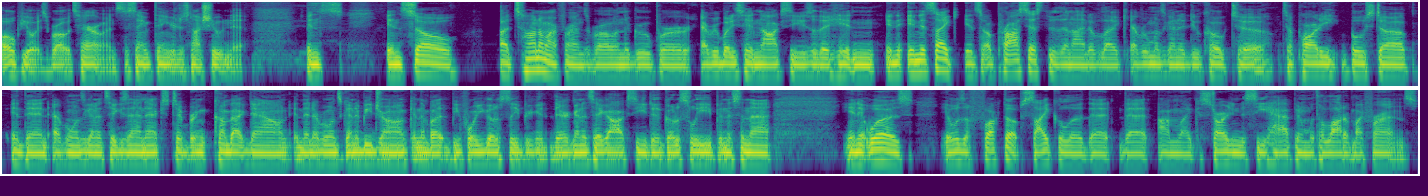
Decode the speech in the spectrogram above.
opioids, bro. It's heroin. It's the same thing. You're just not shooting it. And and so a ton of my friends, bro, in the group were everybody's hitting oxys or they're hitting and, and it's like it's a process through the night of like everyone's gonna do coke to to party, boost up, and then everyone's gonna take Xanax to bring come back down, and then everyone's gonna be drunk, and then but before you go to sleep, you're they're gonna take oxy to go to sleep and this and that. And it was it was a fucked up cycle that that I'm like starting to see happen with a lot of my friends,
